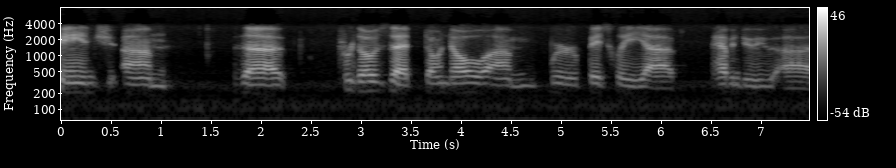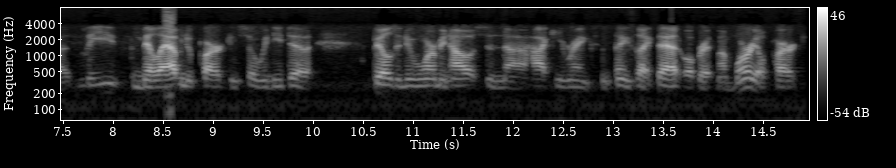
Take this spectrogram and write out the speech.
change. Um, the for those that don't know, um, we're basically uh, having to uh, leave Mill Avenue Park, and so we need to build a new warming house and uh, hockey rinks and things like that over at Memorial Park.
